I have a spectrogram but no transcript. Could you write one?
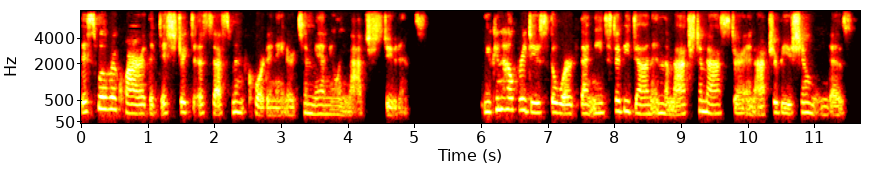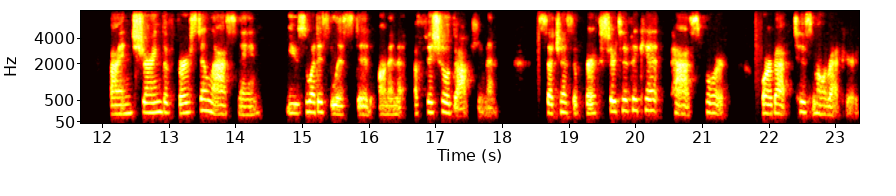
This will require the district assessment coordinator to manually match students. You can help reduce the work that needs to be done in the match to master and attribution windows by ensuring the first and last name use what is listed on an official document such as a birth certificate, passport, or baptismal record,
